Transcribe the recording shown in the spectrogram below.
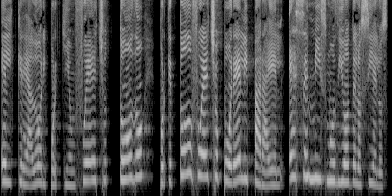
el Creador y por quien fue hecho todo porque todo fue hecho por Él y para Él. Ese mismo Dios de los cielos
